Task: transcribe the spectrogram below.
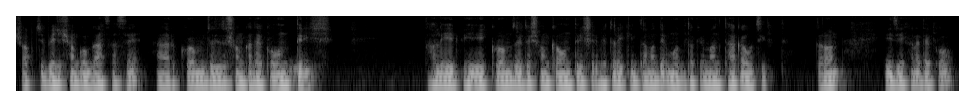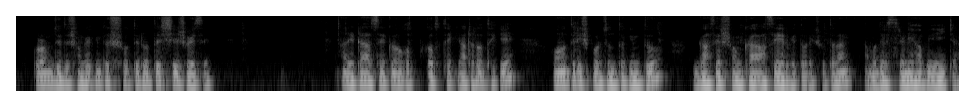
সবচেয়ে বেশি সংখ্যক গাছ আছে, আর ক্রমযোজিত সংখ্যা দেখো উনত্রিশ। তাহলে এর এই ক্রমযোজিত সংখ্যা উনত্রিশের ভিতরে কিন্তু আমাদের মধ্যকের মান থাকা উচিত। কারণ এই যে এখানে দেখো ক্রমযোজিত সংখ্যা কিন্তু সতেরোতে শেষ হয়েছে। আর এটা আছে কত থেকে? আঠারো থেকে উনত্রিশ পর্যন্ত কিন্তু গাছের সংখ্যা আছে এর ভিতরে। সুতরাং আমাদের শ্রেণি হবে এইটা।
